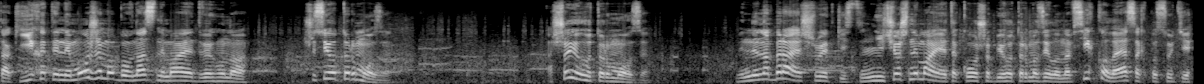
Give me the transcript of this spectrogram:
Так, їхати не можемо, бо в нас немає двигуна. Щось його тормозе. А що його тормозе? Він не набирає швидкість. Нічого ж немає такого, щоб його тормозило. На всіх колесах, по суті.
